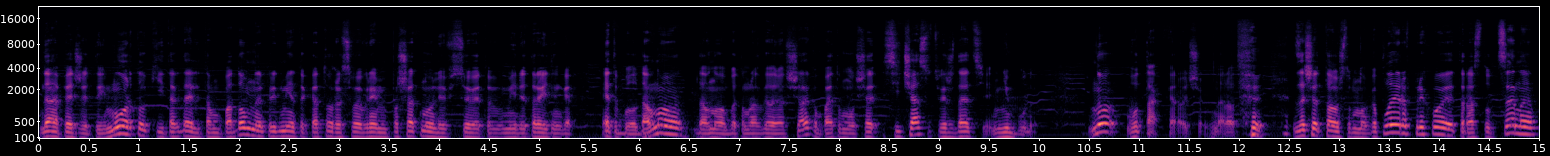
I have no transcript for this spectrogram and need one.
Да, опять же, это имморталки и так далее, тому подобные предметы, которые в свое время пошатнули все это в мире трейдинга. Это было давно, давно об этом разговаривал с человеком, поэтому сейчас утверждать не буду. Но вот так, короче, народ. За счет того, что много плееров приходит, растут цены,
